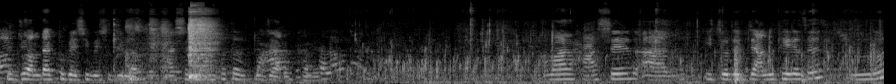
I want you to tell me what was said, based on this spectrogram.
একটু জলটা একটু বেশি বেশি দিলাম। হাঁসের মাংস তো একটু জাল খাবে। আমার হাঁসের আর ইঁচড়ের আলু উঠে গেছে সুন্দর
